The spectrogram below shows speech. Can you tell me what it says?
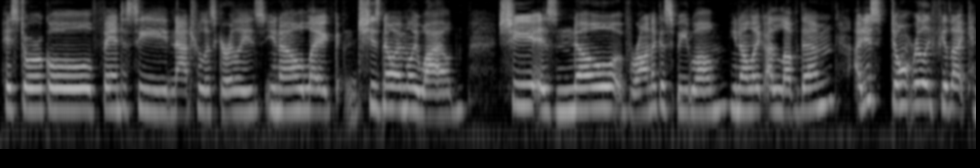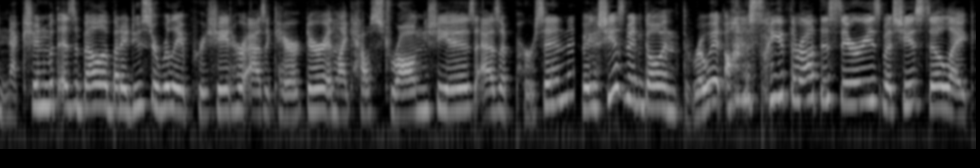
historical fantasy naturalist girlies, you know? Like, she's no Emily Wilde. She is no Veronica Speedwell. You know, like, I love them. I just don't really feel that connection with Isabella, but I do still really appreciate her as a character and, like, how strong she is as a person. Because she has been going through it, honestly, throughout this series, but she is still, like,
